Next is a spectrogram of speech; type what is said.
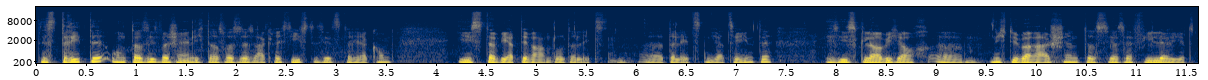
Das Dritte, und das ist wahrscheinlich das, was als aggressivstes jetzt daherkommt, ist der Wertewandel der letzten, äh, der letzten Jahrzehnte. Es ist, glaube ich, auch ähm, nicht überraschend, dass sehr, sehr viele jetzt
